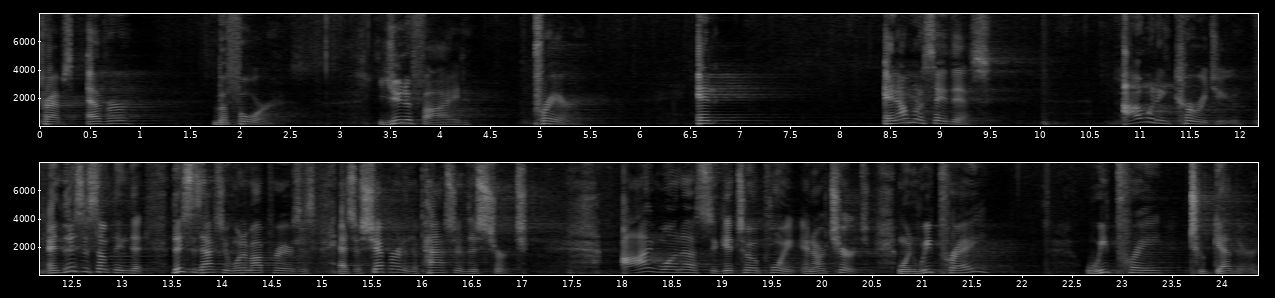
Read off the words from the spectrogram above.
perhaps ever before. Unified prayer. And, and I'm going to say this. I would encourage you, and this is something that, this is actually one of my prayers as, as a shepherd and the pastor of this church. I want us to get to a point in our church when we pray, we pray together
